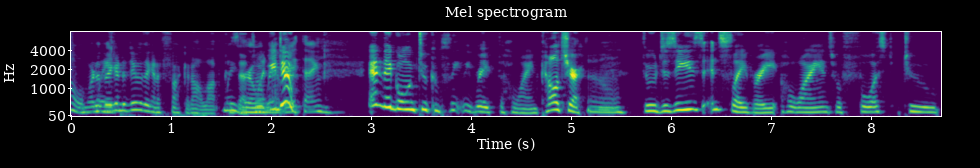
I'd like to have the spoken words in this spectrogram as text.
Oh, what are they we- going to do? They're going to fuck it all up We because that's ruin what we everything. do. And they're going to completely rape the Hawaiian culture. Oh. Through disease and slavery, Hawaiians were forced to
